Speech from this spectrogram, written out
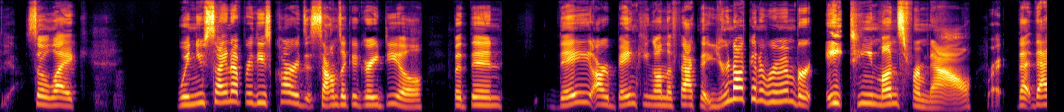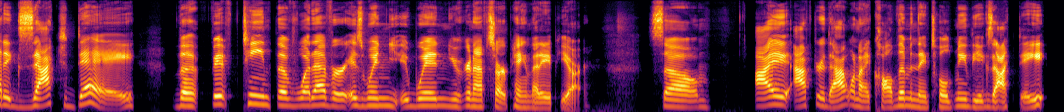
Yeah. So like when you sign up for these cards, it sounds like a great deal, but then they are banking on the fact that you're not going to remember 18 months from now Right. that that exact day the 15th of whatever is when you, when you're going to have to start paying that APR. So I after that when I called them and they told me the exact date,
